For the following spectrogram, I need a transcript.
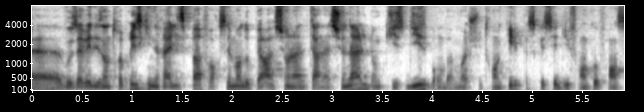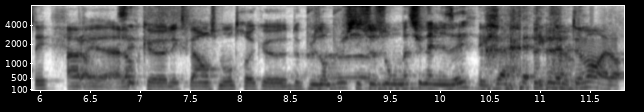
Euh, vous avez des entreprises qui ne réalisent pas forcément d'opérations à l'international, donc qui se disent bon bah moi je suis tranquille parce que c'est du franco-français. Ah alors, alors que l'expérience montre que de plus en plus ils se sont nationalisés. Exactement. alors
